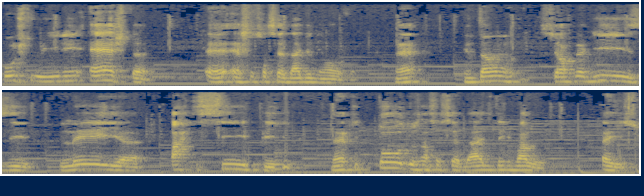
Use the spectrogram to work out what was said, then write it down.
construírem esta é, esta sociedade nova, né? Então, se organize, leia, participe, né? que todos na sociedade têm valor. É isso.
